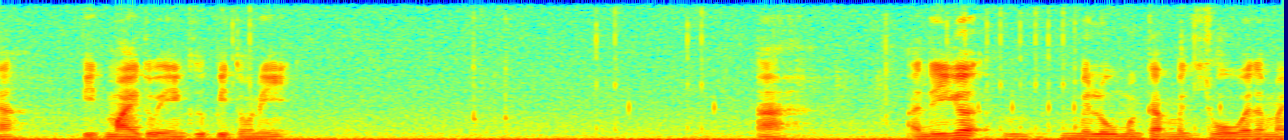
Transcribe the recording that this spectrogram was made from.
นะ ปิดไมค์ตัวเองคือปิดตรงนี้ อะ อันนี้ก็ไม่รู้เหมือนกันมันจะโชว์ไว้ทำไม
